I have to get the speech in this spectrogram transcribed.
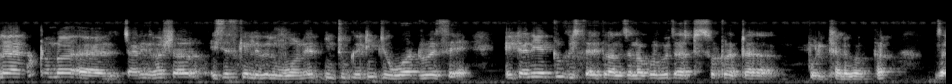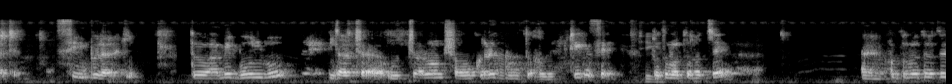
তাহলে আমরা চাইনিজ ভাষার এসএসকে লেভেল ওয়ানের ইন্টুগ্রেটিভ যে ওয়ার্ড রয়েছে এটা নিয়ে একটু বিস্তারিত আলোচনা করব। জাস্ট ছোট একটা পরীক্ষা নেব একটা জাস্ট সিম্পল আর কি। তো আমি বলব জাস্ট উচ্চারণ সহকারে বলতে হবে ঠিক আছে? প্রথমত হচ্ছে প্রথমত হচ্ছে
